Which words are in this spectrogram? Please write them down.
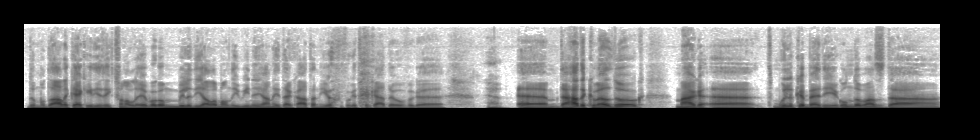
de modale kijker die zegt van allee, waarom willen die allemaal niet winnen? Ja, nee, daar gaat het niet over. Het gaat over... eh, Ja. Ehm, dat had ik wel door. Maar eh, het moeilijke bij die ronde was dat,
